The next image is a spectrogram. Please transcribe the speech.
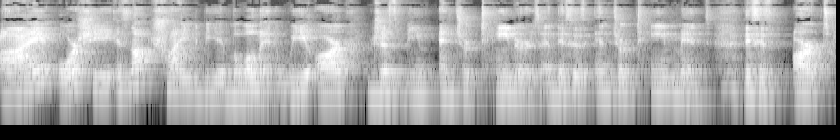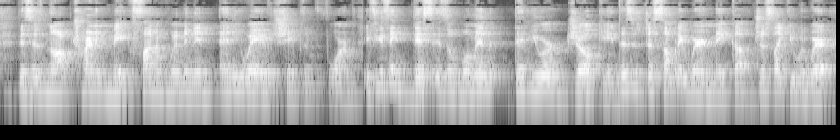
I or she is not trying to be a woman. We are just being entertainers, and this is entertainment. This is art. This is not trying to make fun of women in any way, shape, and form. If you think this is a woman, then you are joking. This is just somebody wearing makeup, just like you would wear,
